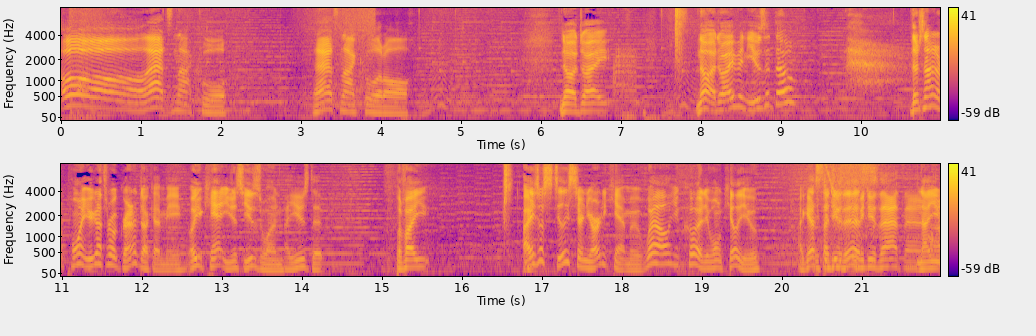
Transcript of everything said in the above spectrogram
Oh, that's not cool. That's not cool at all. No, do I? No, do I even use it though? There's not a point. You're gonna throw a Grenaduck at me. Oh, you can't. You just used one. I used it. But if I, I just steely stare and you already can't move. Well, you could. It won't kill you. I guess If I you do this. If you do that, then Now you-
